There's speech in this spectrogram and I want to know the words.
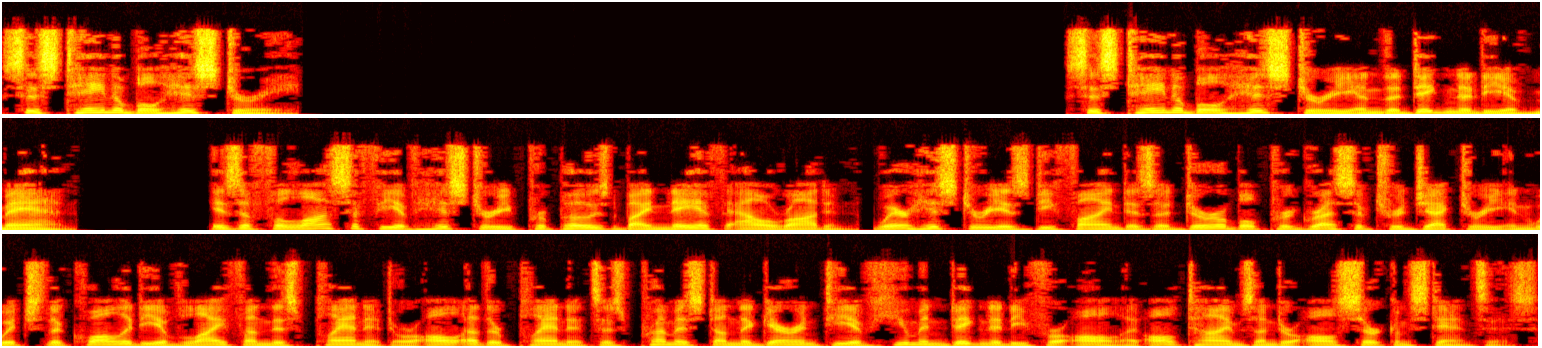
Sustainable history Sustainable history and the dignity of man is a philosophy of history proposed by Nayef Al-Rodhan, where history is defined as a durable progressive trajectory in which the quality of life on this planet or all other planets is premised on the guarantee of human dignity for all at all times under all circumstances.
